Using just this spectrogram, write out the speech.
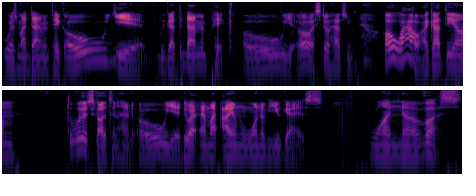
Where's my diamond pick? Oh, yeah. We got the diamond pick. Oh, yeah. Oh, I still have some. Oh, wow. I got the, um, the withered skeleton head. Oh, yeah. Do I, am I, I am one of you guys. One of us.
